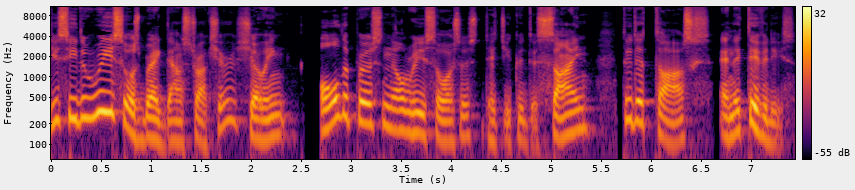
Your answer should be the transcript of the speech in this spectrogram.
you see the resource breakdown structure showing all the personnel resources that you could assign to the tasks and activities.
